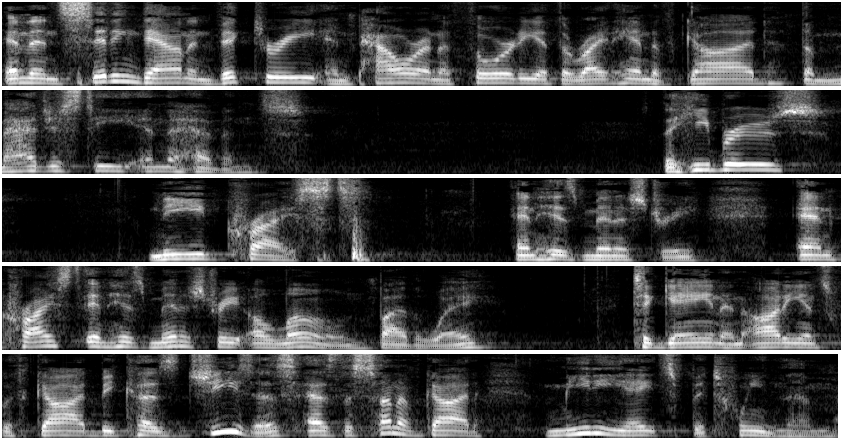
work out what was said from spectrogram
And then sitting down in victory and power and authority at the right hand of God, the majesty in the heavens. The Hebrews need Christ and his ministry, and Christ and his ministry alone, by the way to gain an audience with God because Jesus, as the Son of God, mediates between them.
